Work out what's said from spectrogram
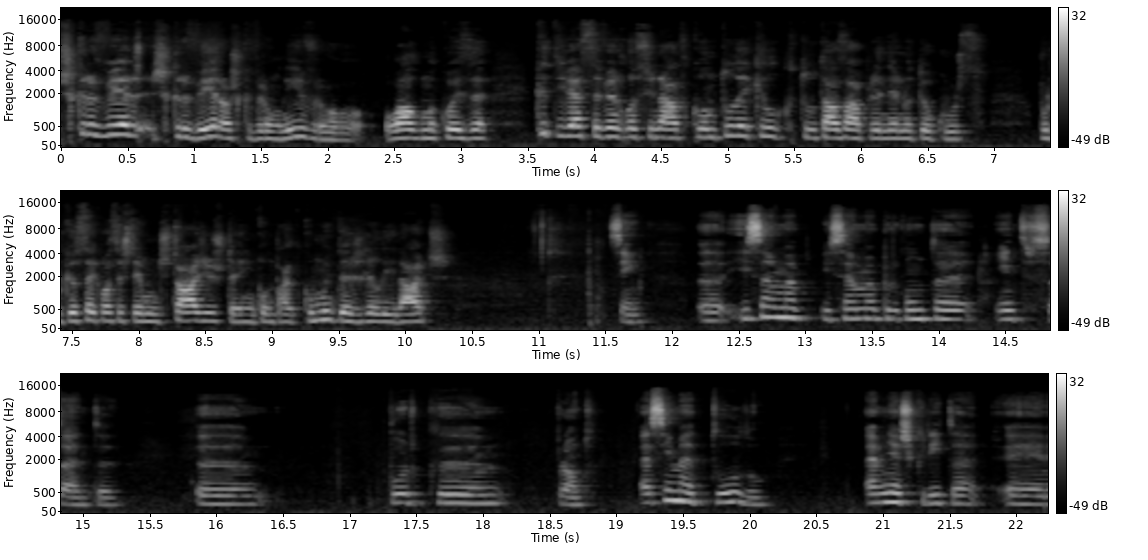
escrever, escrever ou escrever um livro ou, ou alguma coisa que tivesse a ver relacionado com tudo aquilo que tu estás a aprender no teu curso? Porque eu sei que vocês têm muitos estágios, têm contato com muitas realidades. Sim, uh, isso, é uma, isso é uma pergunta interessante. Uh, porque, pronto, acima de tudo, a minha escrita é,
